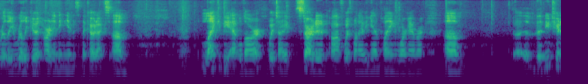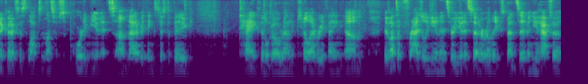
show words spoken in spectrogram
really, really good hard-hitting units in the Codex. Um, like the Eldar, which I started off with when I began playing Warhammer, um, uh, the new Tyranid Codex has lots and lots of supporting units. Um, not everything's just a big tank that'll go around and kill everything. Um, there's lots of fragile units or units that are really expensive, and you have to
